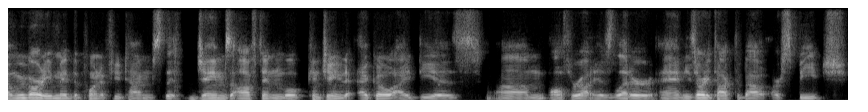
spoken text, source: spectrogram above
and we've already made the point a few times that James often will continue to echo ideas um, all throughout his letter, and he's already talked about our speech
